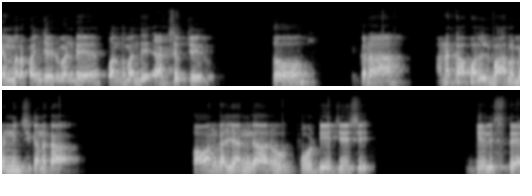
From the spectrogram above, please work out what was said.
కిందన పనిచేయడం అంటే కొంతమంది యాక్సెప్ట్ చేయరు. సో ఇక్కడ అనకాపల్లి పార్లమెంట్ నుంచి కనుక పవన్ కళ్యాణ్ గారు పోటీ చేసి గెలిస్తే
